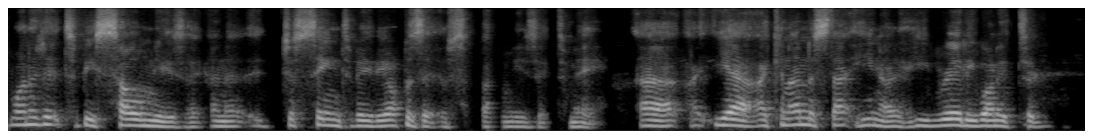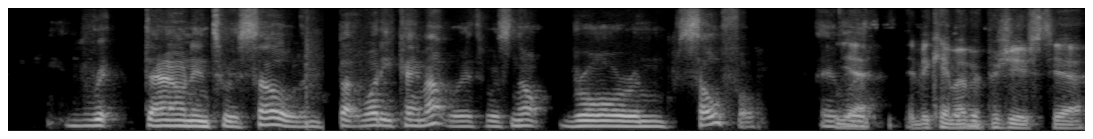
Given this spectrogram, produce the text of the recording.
wanted it to be soul music, and it, just seemed to be the opposite of soul music to me. Uh, I- yeah, I can understand. You know, he really wanted to rip down into his soul, and but what he came up with was not raw and soulful. It yeah, was it became overproduced. Yeah,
